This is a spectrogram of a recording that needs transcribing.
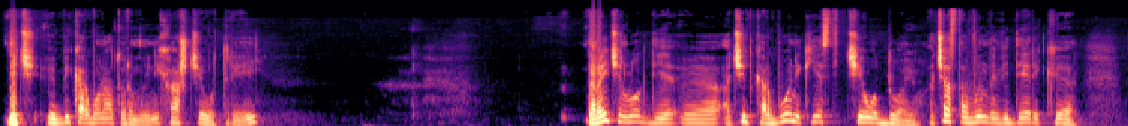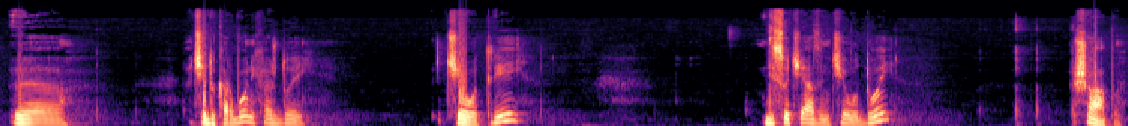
Deci bicarbonatul rămâne HCO3 Dar aici, în loc de uh, acid carbonic, este CO2. Aceasta având în vedere că uh, acidul carbonic H2 CO3 disociază în CO2 și apă.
